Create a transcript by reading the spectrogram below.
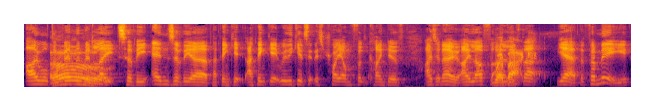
I will defend the middle Oh. eight to the ends of the earth. I think it. I think it really gives it this triumphant kind of. I don't know. I love. I We're love back. that. Yeah. The, for me.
